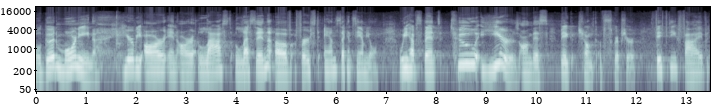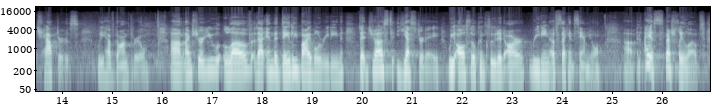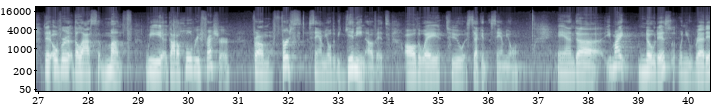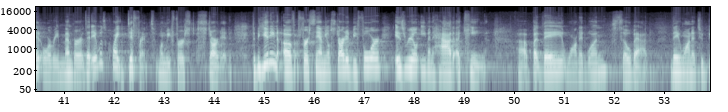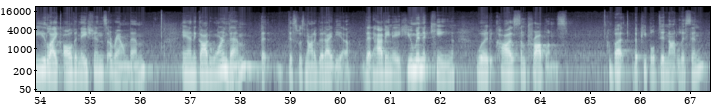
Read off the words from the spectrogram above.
Well, good morning. Here we are in our last lesson of 1st and 2nd Samuel. We have spent two years on this big chunk of scripture 55 chapters we have gone through. Um, and I'm sure you love that in the daily Bible reading, that just yesterday we also concluded our reading of 2nd Samuel. Um, and I especially loved that over the last month, we got a whole refresher from 1st Samuel, the beginning of it, all the way to 2nd Samuel. And uh, you might notice when you read it or remember that it was quite different when we first started. The beginning of 1 Samuel started before Israel even had a king, uh, but they wanted one so bad. They wanted to be like all the nations around them, and God warned them that this was not a good idea, that having a human king would cause some problems. But the people did not listen.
